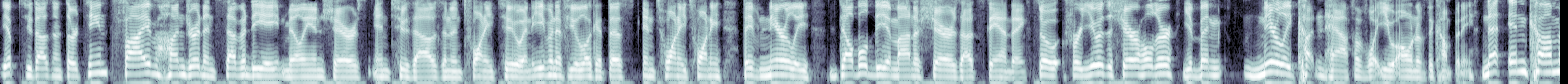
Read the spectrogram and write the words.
yep, 2013. 578 million shares in 2022. And even if you look at this in 2020, they've nearly doubled the amount of shares outstanding. So for you as a shareholder, you've been nearly cut in half of what you own of the company. Net income,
